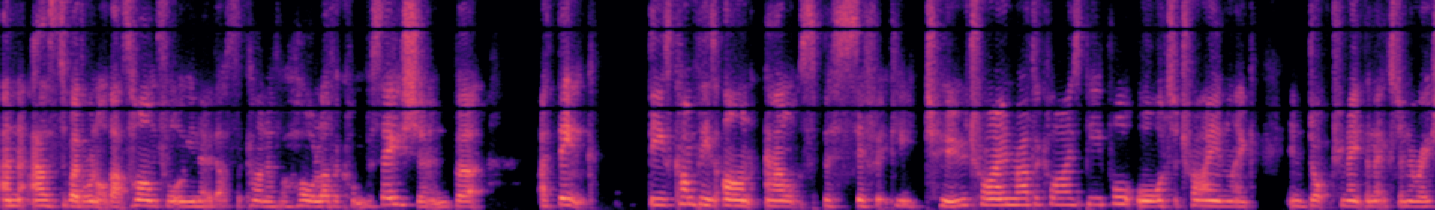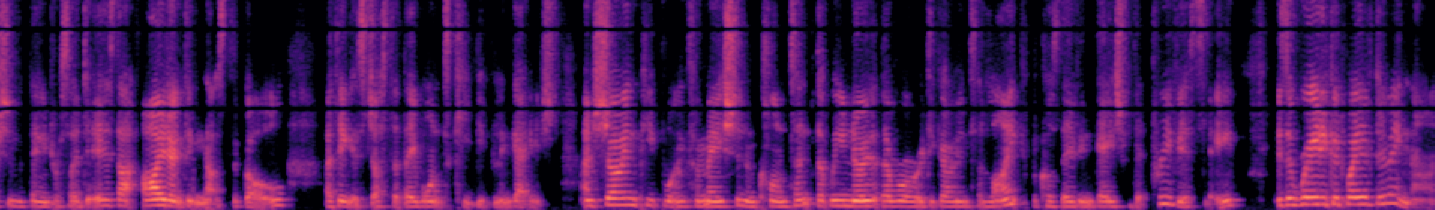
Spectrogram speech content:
and as to whether or not that's harmful, you know, that's a kind of a whole other conversation. But I think these companies aren't out specifically to try and radicalize people or to try and like indoctrinate the next generation with dangerous ideas. That i don't think that's the goal. I think it's just that they want to keep people engaged and showing people information and content that we know that they're already going to like because they've engaged with it previously is a really good way of doing that.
